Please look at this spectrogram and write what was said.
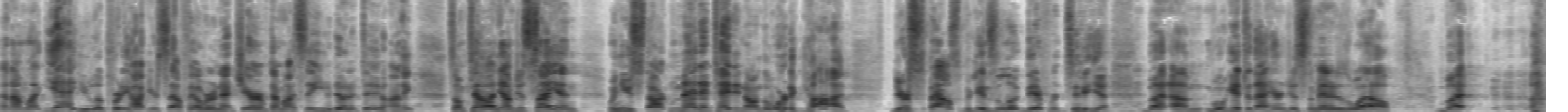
And I'm like, Yeah, you look pretty hot yourself over in that chair every time I see you doing it too, honey. So I'm telling you, I'm just saying, when you start meditating on the word of God, your spouse begins to look different to you. But um, we'll get to that here in just a minute as well. But,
